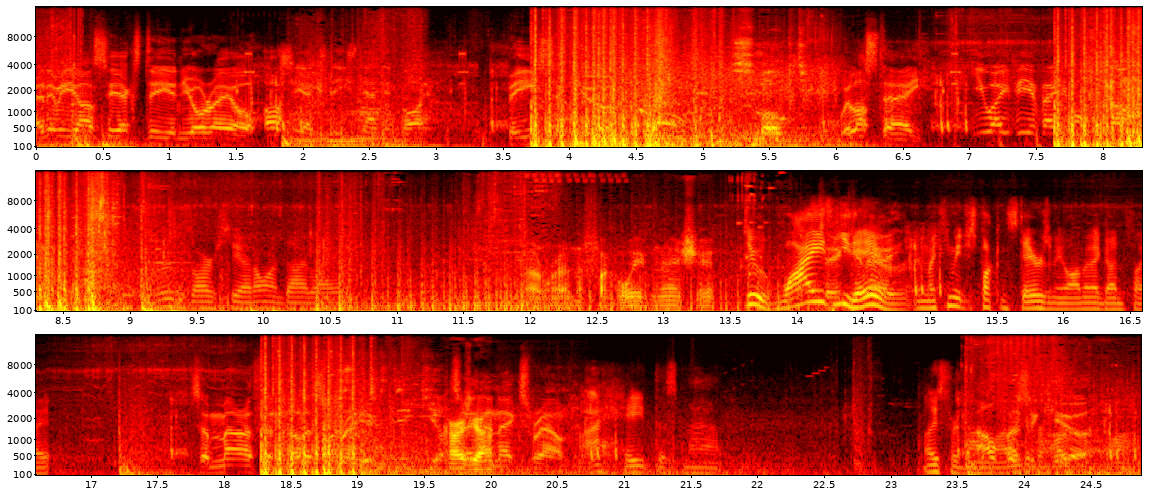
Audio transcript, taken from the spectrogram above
Enemy RCXD in your AO. RCXD standing by. B secure. Smoked. We lost A. UAV available for target. Where's his RC? I don't want to die by it. I'll run the fuck away from that shit. Dude, why is he there? A. And my teammate just fucking stares at me while I'm in a gunfight. It's a marathon, not a sprint. RCXD kill. Car's Say the gone. next round. I hate this map. At least for Dom. I Alpha like it secure. Hellstorm a lot.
